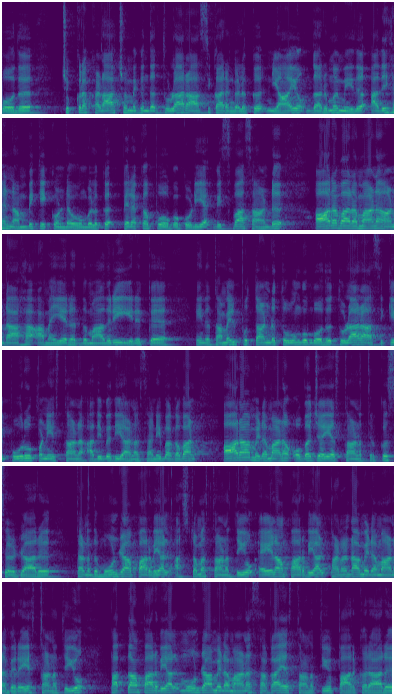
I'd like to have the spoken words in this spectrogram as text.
போது சுக்கர கடாட்சம் மிகுந்த துலா ராசிக்காரங்களுக்கு நியாயம் தர்மம் மீது அதிக நம்பிக்கை கொண்ட உங்களுக்கு பிறக்க போகக்கூடிய விஸ்வாச ஆண்டு ஆரவாரமான ஆண்டாக அமையிறது மாதிரி இருக்குது இந்த தமிழ் புத்தாண்டு துவங்கும் போது துளாராசிக்கு பூர்வ புண்ணியஸ்தான அதிபதியான சனி பகவான் ஆறாம் இடமான உபஜயஸ்தானத்திற்கு செல்றாரு. தனது மூன்றாம் பார்வையால் அஷ்டமஸ்தானத்தையும் ஏழாம் பார்வையால் பன்னெண்டாம் இடமான விரயஸ்தானத்தையும் பத்தாம் பார்வையால் மூன்றாம் இடமான சகாயஸ்தானத்தையும் பார்க்கிறாரு.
